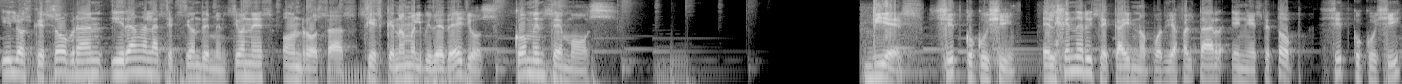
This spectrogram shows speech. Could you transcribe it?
y los que sobran irán a la sección de menciones honrosas, si es que no me olvidé de ellos. Comencemos. 10. Shit Kukushi. El género Isekai no podía faltar en este top. Shit Kukushi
